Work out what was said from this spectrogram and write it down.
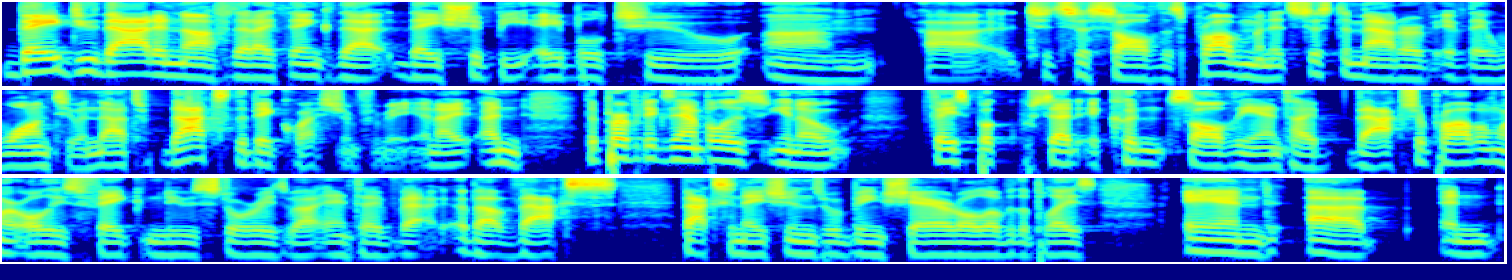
They do that enough that I think that they should be able to. Um, uh, to, to solve this problem, and it's just a matter of if they want to, and that's that's the big question for me. And I and the perfect example is you know Facebook said it couldn't solve the anti-vaxxer problem, where all these fake news stories about anti about vax vaccinations were being shared all over the place, and uh, and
